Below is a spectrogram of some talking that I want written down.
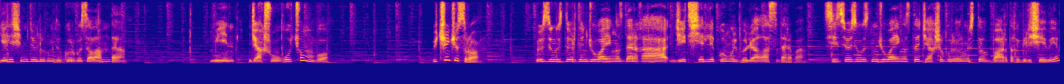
келишимдүүлүгүмдү көргөзө алам да. Мен жакшы угуучумунбу үчүнчү суроо. Өзүңүздөрдүн жубайыңыздарга жетишерлик көңүл бөлө аласыздарбы сиз өзүңүздүн жубайыңызды жакшы көрөрүңүздү баардыгы билишеби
